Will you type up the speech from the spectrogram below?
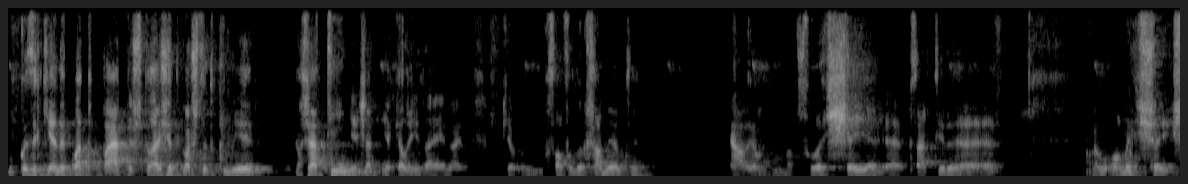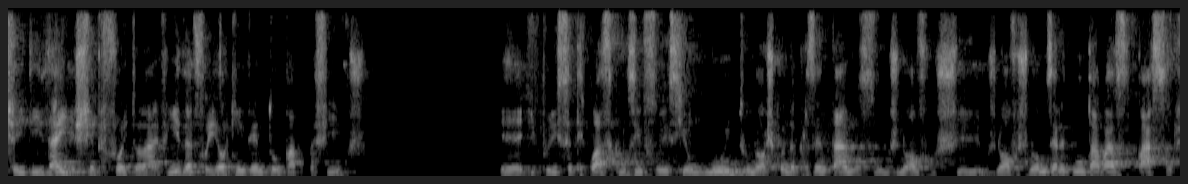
uma coisa que anda quatro patas, toda a gente gosta de comer. Ele já tinha, já tinha aquela ideia, não é? Porque o Salvador realmente é uma pessoa cheia, apesar de ter é um homem cheio, cheio de ideias, sempre foi toda a vida, foi ele que inventou o Papa Figos, e por isso até quase que nos influenciou muito. Nós, quando apresentámos os novos, os novos nomes, era muito à base de pássaros.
